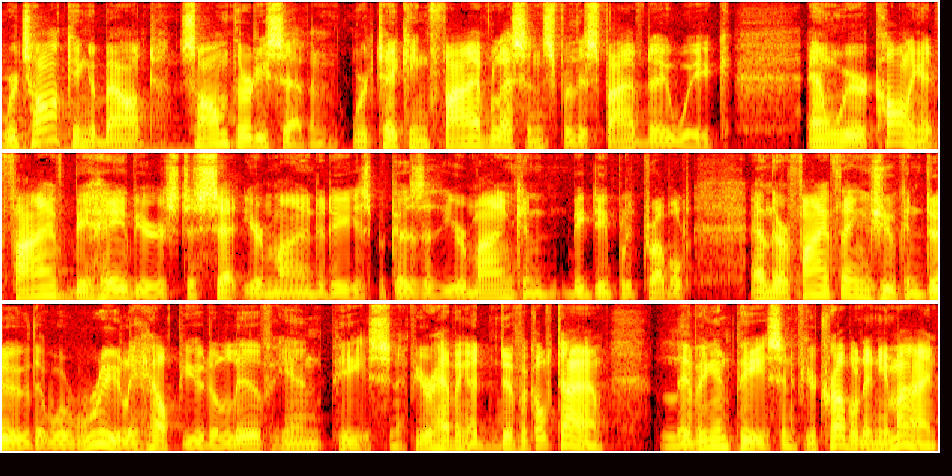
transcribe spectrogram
We're talking about Psalm 37. We're taking five lessons for this five day week. And we're calling it Five Behaviors to Set Your Mind at Ease because your mind can be deeply troubled. And there are five things you can do that will really help you to live in peace. And if you're having a difficult time living in peace, and if you're troubled in your mind,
